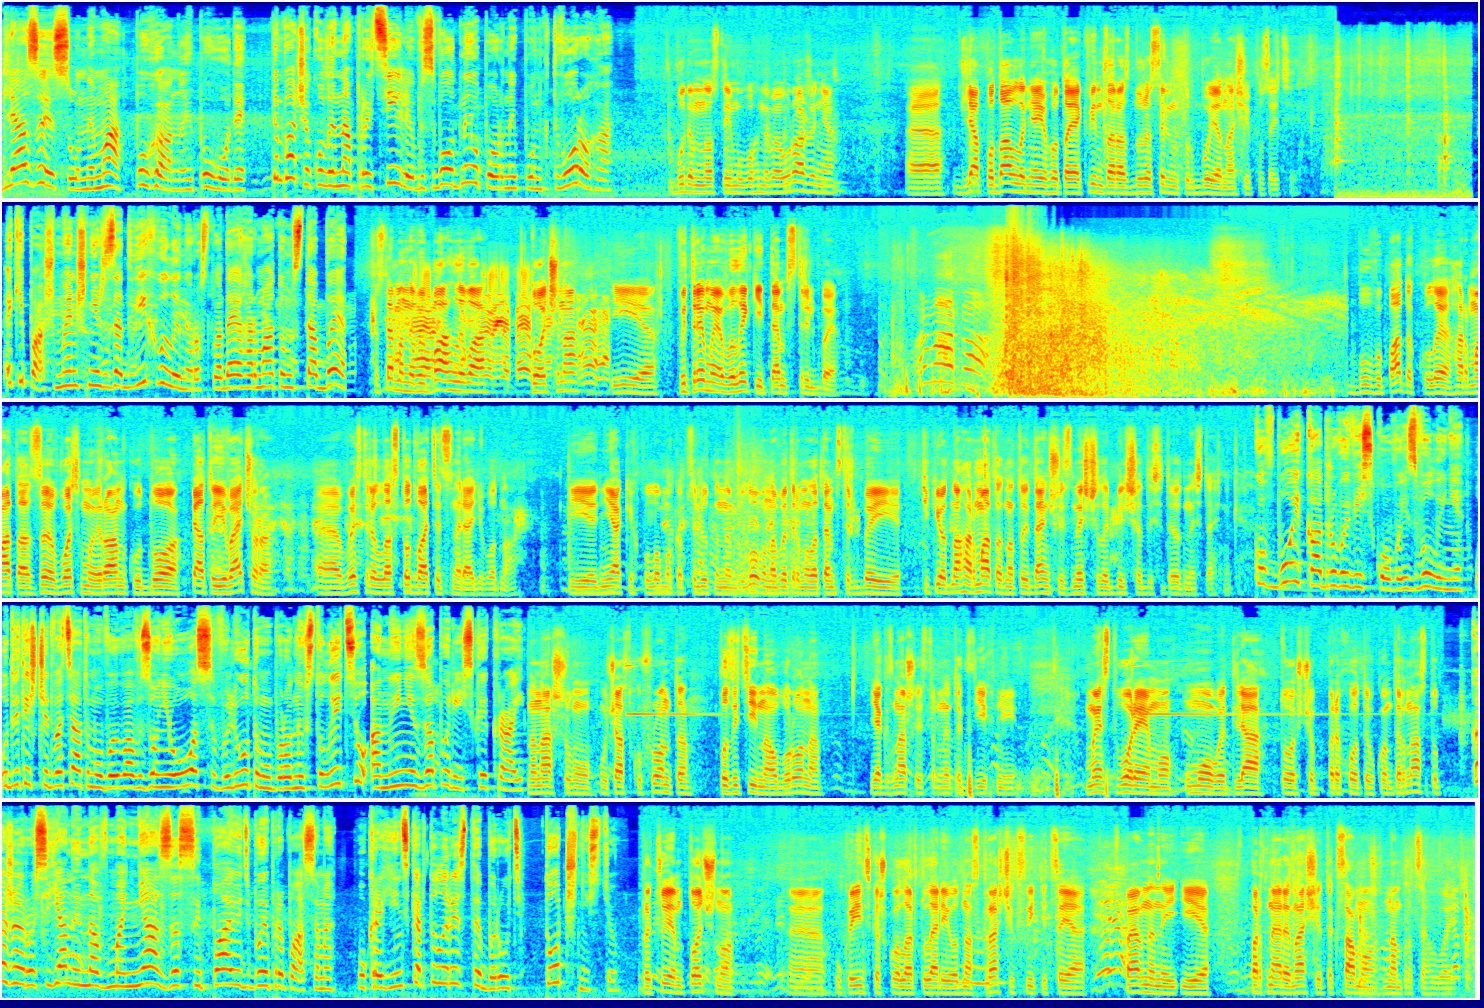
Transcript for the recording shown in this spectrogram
Для ЗСУ нема поганої погоди. Тим паче, коли на прицілі взводний опорний пункт ворога. Будемо наносити йому вогневе ураження е, для подавлення його, так як він зараз дуже сильно турбує наші позиції. Екіпаж менш ніж за дві хвилини розкладає гармату Мста-Б. Система невибаглива, точна і витримує великий темп стрільби. Був випадок, коли гармата з 8 ранку до 5 вечора е, вистрілила 120 снарядів одна. І ніяких поломок абсолютно не було. Вона витримала темп стрільби. І тільки одна гармата на той день щось знищила більше 10 одиниць техніки. Ковбой кадровий військовий з Волині. У 2020-му воював в зоні ООС, в лютому боронив столицю, а нині Запорізький край. На нашому участку фронту позиційна оборона, як з нашої сторони, так і з їхньої. Ми створюємо умови для того, щоб переходити в контрнаступ. Каже, росіяни навмання засипають боєприпасами. Українські артилеристи беруть точністю. Працюємо точно. Е, Українська школа артилерії одна з кращих в світі. Це я впевнений, і партнери наші так само нам про це говорять.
